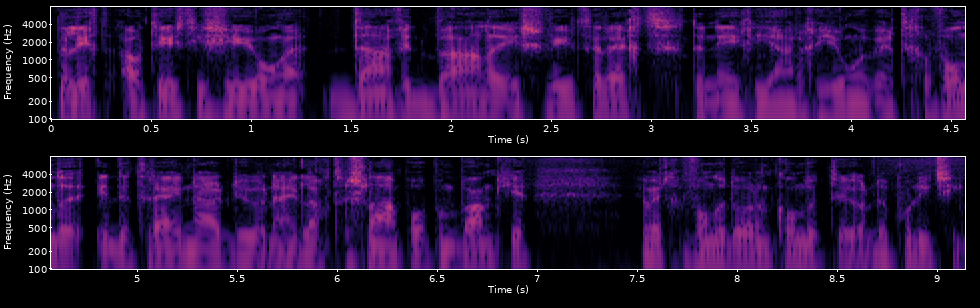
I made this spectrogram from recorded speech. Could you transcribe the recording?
De licht autistische jongen David Balen is weer terecht. De negenjarige jongen werd gevonden in de trein naar Deurne. Hij lag te slapen op een bankje en werd gevonden door een conducteur, de politie.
